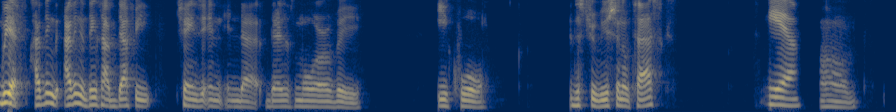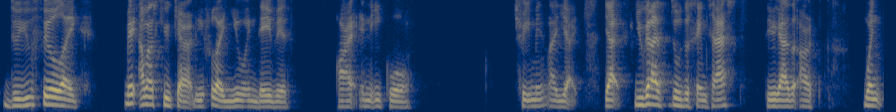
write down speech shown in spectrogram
But yes, I think I think the things have definitely changed in in that there's more of a equal distribution of tasks. Yeah. Um, do you feel like I'm asking you, Kara, do you feel like you and David are in equal treatment? Like, yeah, yeah, you guys do the same task. Do you guys are when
